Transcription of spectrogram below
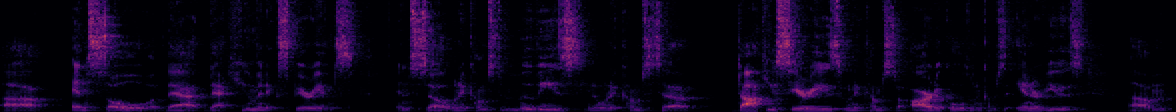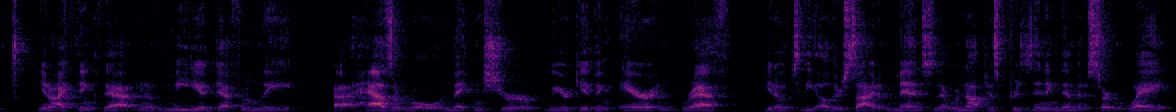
uh, and soul of that that human experience. And so, when it comes to movies, you know, when it comes to docu series, when it comes to articles, when it comes to interviews. Um, you know, I think that you know the media definitely uh, has a role in making sure we are giving air and breath, you know, to the other side of men, so that we're not just presenting them in a certain way.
